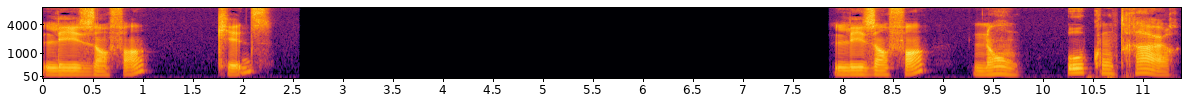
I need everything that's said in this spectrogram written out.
Les enfants? Kids? Les enfants? Non, au contraire,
